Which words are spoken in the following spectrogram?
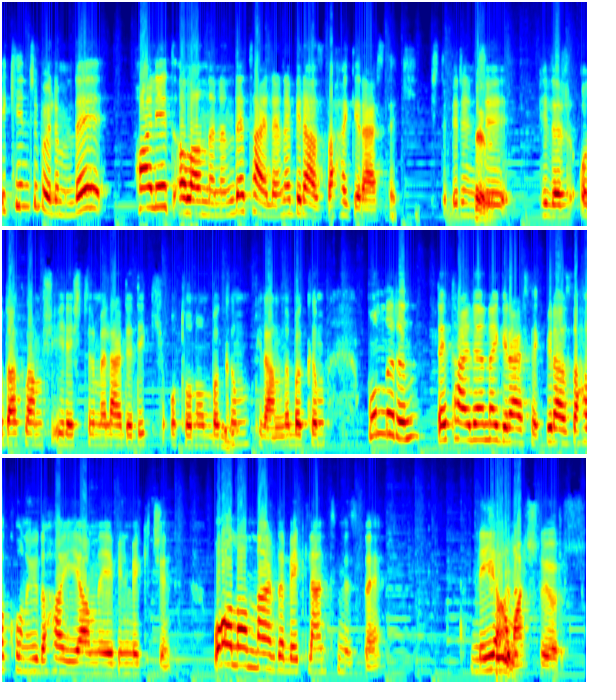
İkinci bölümde faaliyet alanlarının detaylarına biraz daha girersek. İşte birinci evet. pillar odaklanmış iyileştirmeler dedik, otonom bakım, evet. planlı bakım. Bunların detaylarına girersek biraz daha konuyu daha iyi anlayabilmek için bu alanlarda beklentimiz ne? Neyi Şöyle, amaçlıyoruz?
